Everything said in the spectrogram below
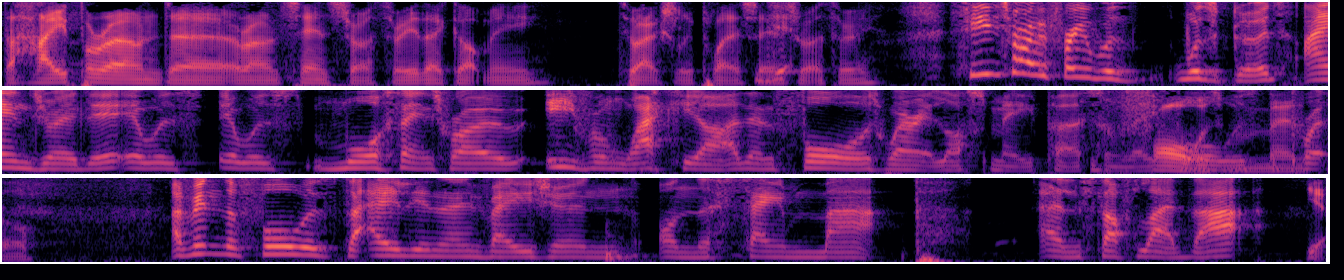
the hype around uh, around Saints Row three that got me to actually play Saints Row three. Saints Row Three was was good. I enjoyed it. It was it was more Saints Row, even wackier. And then Four was where it lost me personally. Four was, the mental. pre- I think the Four was the alien invasion on the same map and stuff like that. yeah,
